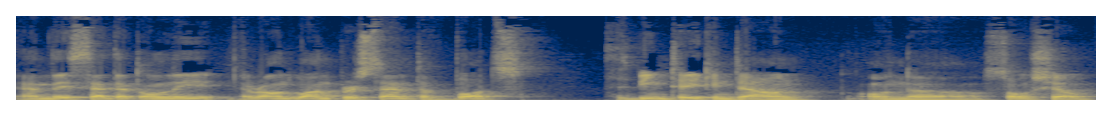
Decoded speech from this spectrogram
and they said that only around 1% of bots is being taken down on uh, social.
